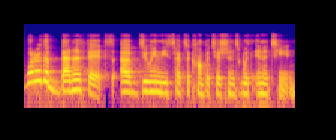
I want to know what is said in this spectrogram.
What are the benefits of doing these types of competitions within a team?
